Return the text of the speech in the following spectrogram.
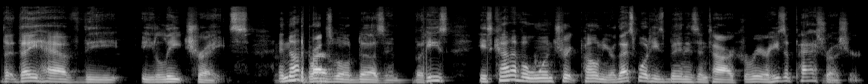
they have the elite traits, and not that mm-hmm. Braswell doesn't, but he's he's kind of a one trick pony, or that's what he's been his entire career. He's a pass rusher.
